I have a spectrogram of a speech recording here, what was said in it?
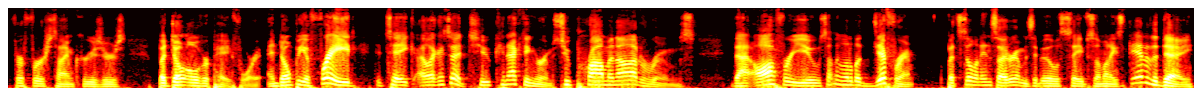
for first-time cruisers, but don't overpay for it, and don't be afraid to take, like I said, two connecting rooms, two promenade rooms that offer you something a little bit different but still an inside room and to be able to save some money. So at the end of the day,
